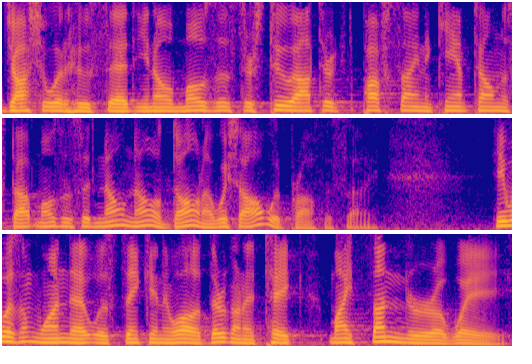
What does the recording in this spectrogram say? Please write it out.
Joshua who said, You know, Moses, there's two out there prophesying in camp, tell them to stop. Moses said, No, no, don't. I wish all would prophesy. He wasn't one that was thinking, Well, they're going to take my thunder away.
